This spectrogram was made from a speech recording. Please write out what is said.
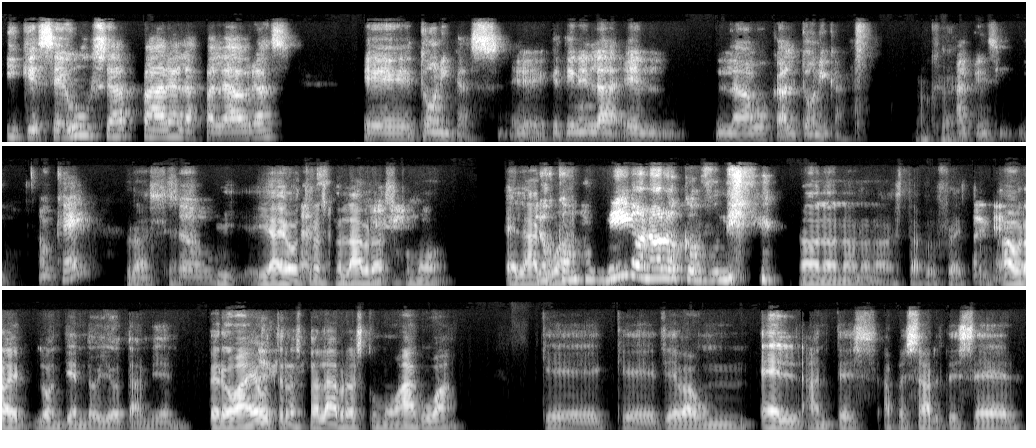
y que se usa para las palabras eh, tónicas, eh, que tienen la, la vocal tónica al principio. ¿Ok? Gracias. y, hay otras palabras como el agua. ¿Los confundí o no los confundí? No, no, no, no, no está perfecto. Ahora lo entiendo yo también. Pero hay otras palabras como agua que, que, lleva un el antes a pesar de ser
